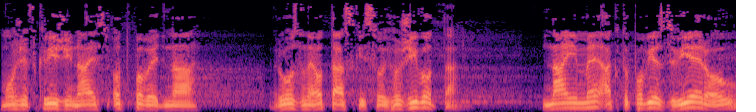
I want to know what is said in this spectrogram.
Môže v kríži nájsť odpoveď na rôzne otázky svojho života. Najmä, ak to povie s vierou,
